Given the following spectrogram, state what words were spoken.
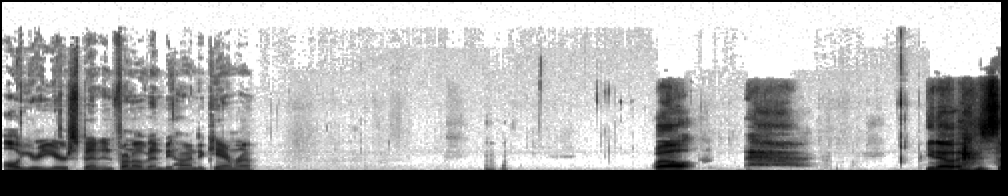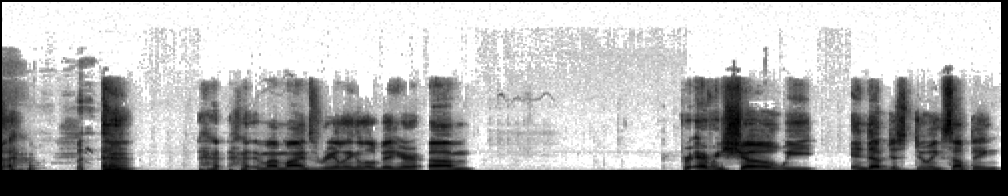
all your years spent in front of and behind the camera. Well, you know, my mind's reeling a little bit here. Um, for every show, we end up just doing something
